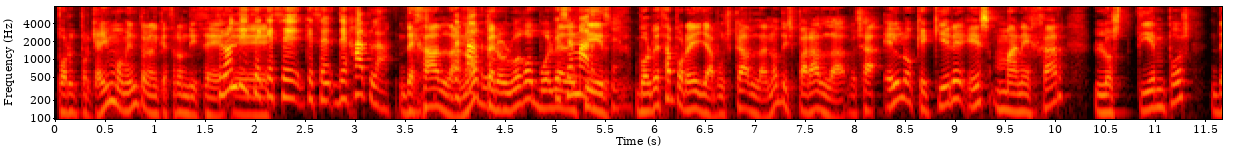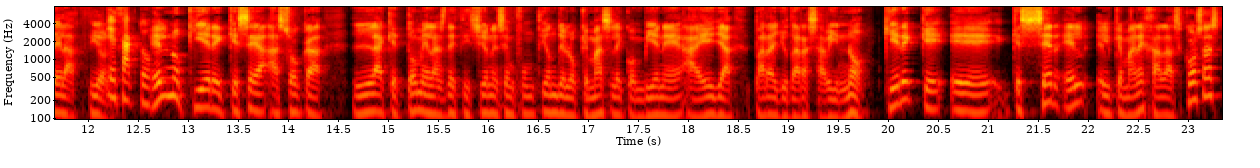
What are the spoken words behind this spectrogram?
Por- porque hay un momento en el que Thrawn dice. Thrawn eh, dice que se, que se dejadla. Dejadla, ¿no? Dejadla. Pero luego vuelve Que a decir, volved a por ella, buscadla, ¿no? Disparadla. O sea, él lo que quiere es manejar los tiempos de la acción. Exacto. Él no quiere que sea Ahsoka la que tome las decisiones en función de lo que más le conviene a ella para ayudar a Sabine. No. Quiere que, eh, que ser él el que maneja las cosas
